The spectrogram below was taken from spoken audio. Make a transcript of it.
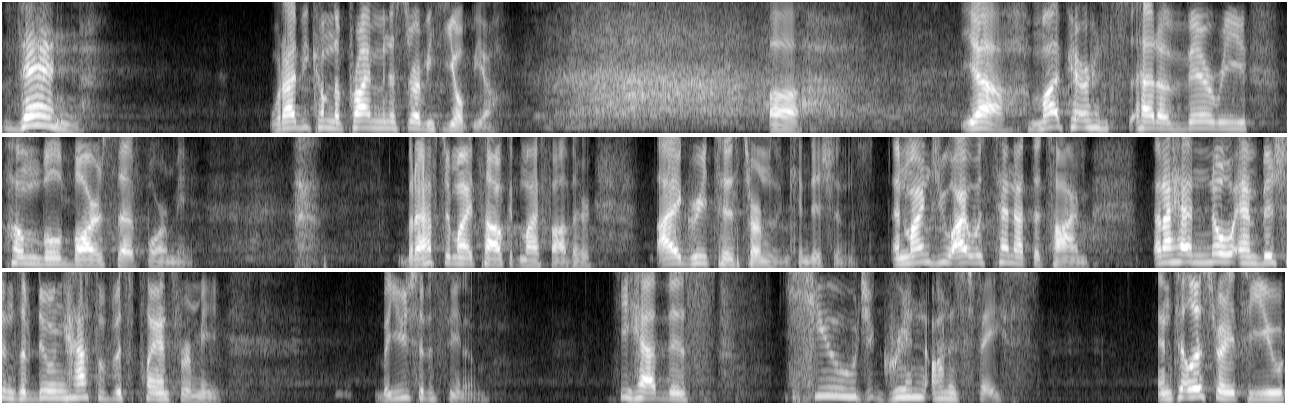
then, would I become the prime minister of Ethiopia. uh, yeah, my parents had a very humble bar set for me. but after my talk with my father, I agreed to his terms and conditions. And mind you, I was 10 at the time, and I had no ambitions of doing half of his plans for me. But you should have seen him. He had this huge grin on his face. And to illustrate it to you,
